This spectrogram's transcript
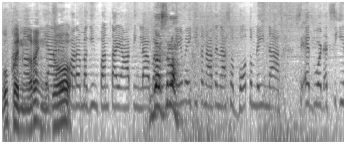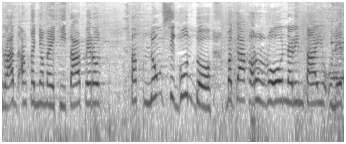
Gua pengen ngereng, Cok. Para maging pantay ang ating laban. Gas lah. Kaya makikita natin nasa bottom lane na si Edward at si Irad ang kanya makikita. Pero tatlong segundo, magkakaroon na rin tayo ulit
